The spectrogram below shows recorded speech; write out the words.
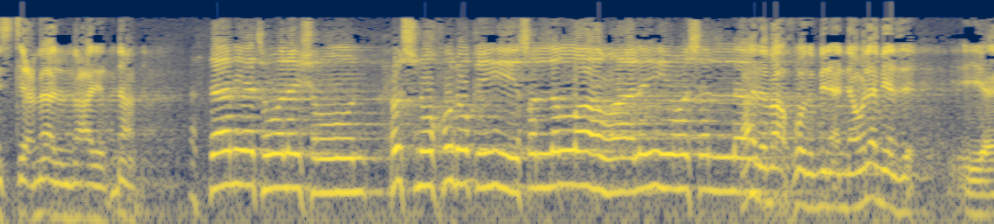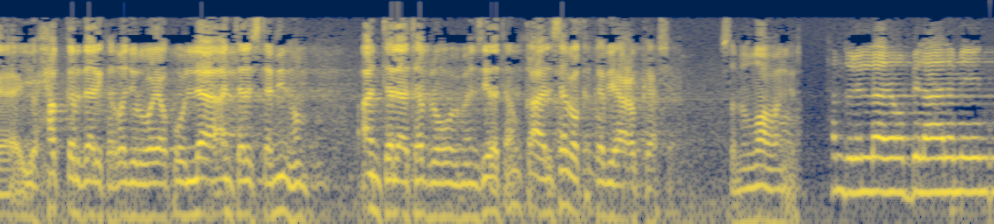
استعمال المعارض نعم. الثانية والعشرون حسن خلقه صلى الله عليه وسلم. هذا مأخوذ من أنه لم يز... يحقر ذلك الرجل ويقول لا أنت لست منهم أنت لا تبلغ منزلة قال سبقك بها عكاشة صلى الله عليه وسلم. الحمد لله رب العالمين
